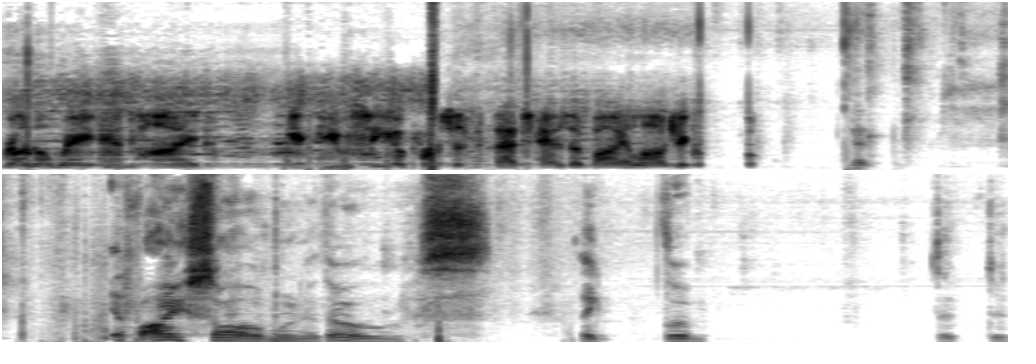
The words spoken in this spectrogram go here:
run away and hide. If you see a person that has a biological If I saw one of those, like the the the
